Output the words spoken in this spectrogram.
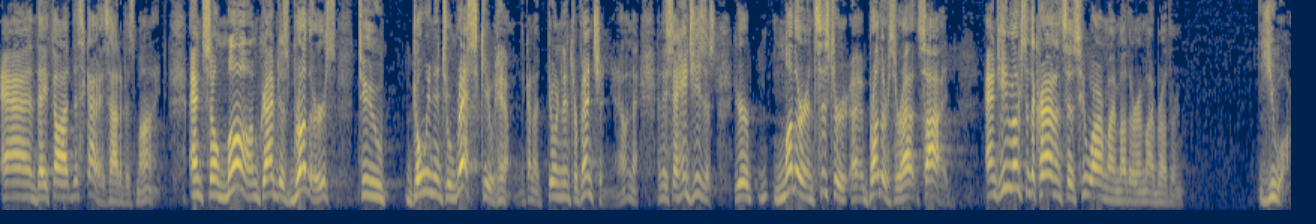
and they thought, this guy is out of his mind. And so mom grabbed his brothers to go in and to rescue him. They're going to do an intervention, you know. And they, and they say, hey, Jesus, your mother and sister, uh, brothers are outside. And he looks at the crowd and says, Who are my mother and my brethren? You are.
